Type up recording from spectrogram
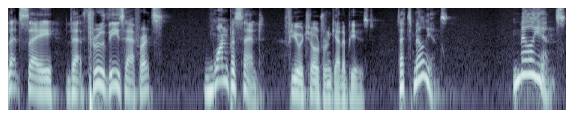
let's say that through these efforts, one percent fewer children get abused. That's millions, millions.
